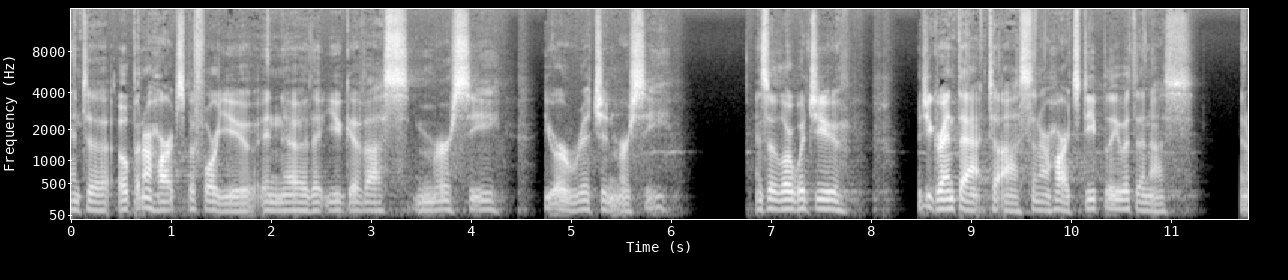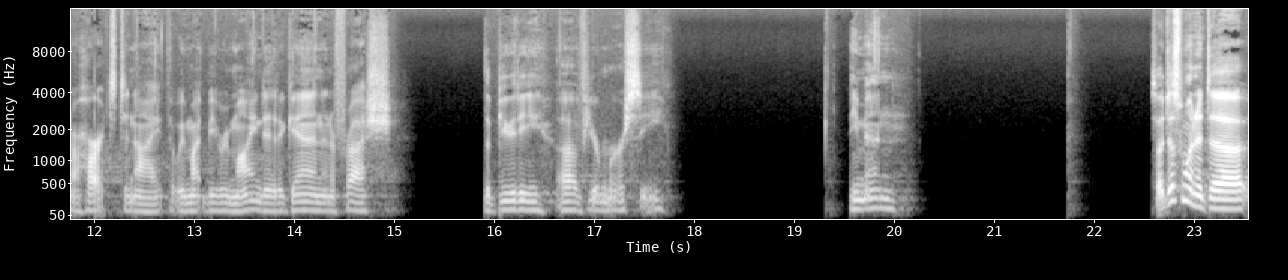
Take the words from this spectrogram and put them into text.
and to open our hearts before you and know that you give us mercy. You are rich in mercy. And so, Lord, would you, would you grant that to us in our hearts, deeply within us? In our hearts tonight that we might be reminded again and afresh the beauty of your mercy. Amen. So I just wanted to,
